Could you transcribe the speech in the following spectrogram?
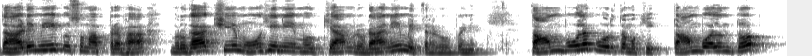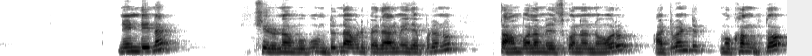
దాడిమీ కుసుమప్రభ మృగాక్షి మోహిని ముఖ్య మృడాని మిత్రరూపిణి. తాంబూల పూరితముఖి తాంబూలంతో నిండిన చిరునవ్వు ఉంటుంది ఆవిడ పెదాల మీద ఎప్పుడూ తాంబూలం వేసుకున్న నోరు అటువంటి ముఖంతో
